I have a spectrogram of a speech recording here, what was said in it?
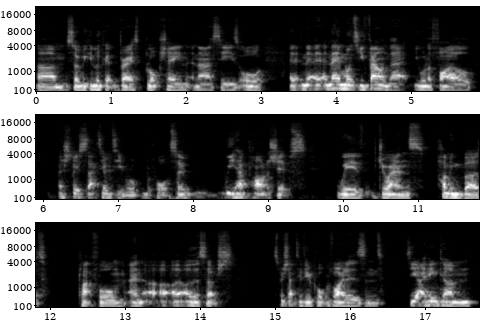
Um, so we can look at various blockchain analyses or and, and then once you found that, you want to file a suspicious activity report. So we have partnerships with Jo Ann's Hummingbird platform and uh, uh, uh, other such suspicious activity report providers. And so yeah, I think um,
